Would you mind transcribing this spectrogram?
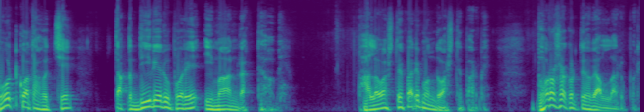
মোট কথা হচ্ছে, তাকদীরের উপরে ইমান রাখতে হবে। ভালো আসতে পারে, মন্দ আসতে পারবে। ভরসা করতে হবে আল্লাহর উপরে।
